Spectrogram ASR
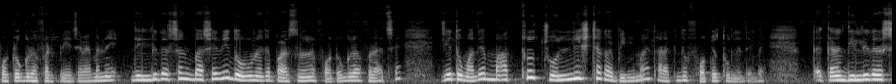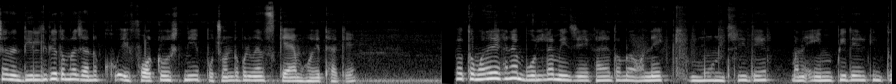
ফটোগ্রাফার পেয়ে যাবে। মানে দিল্লি দর্শন বাসেরই ধরুন একটা পার্সোনাল ফটোগ্রাফার আছে, যে তোমাদের মাত্র চল্লিশ টাকার বিনিময়ে তারা কিন্তু ফটো তুলে দেবে। কারণ দিল্লি দর্শন, দিল্লিতে তোমরা জানো এই ফটোস নিয়ে প্রচণ্ড পরিমাণ স্ক্যাম হয়ে থাকে। তো তোমাদের এখানে বললামই যে এখানে তোমরা অনেক মন্ত্রীদের মানে এমপিদের কিন্তু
